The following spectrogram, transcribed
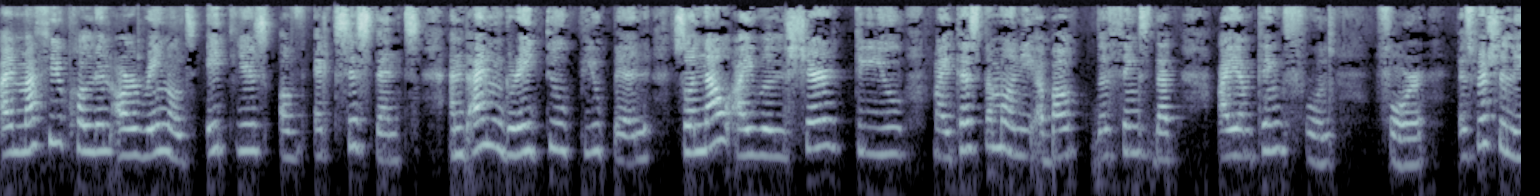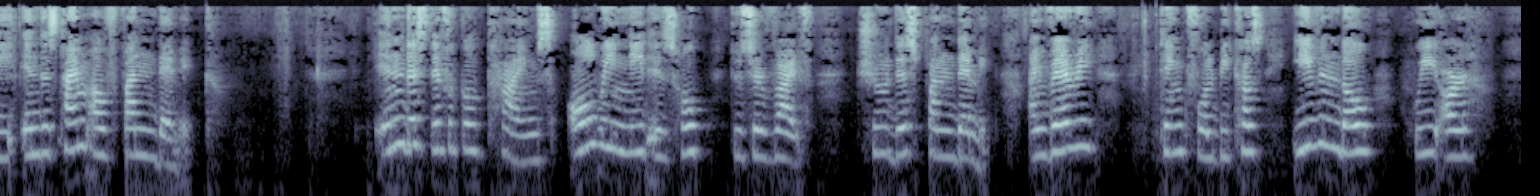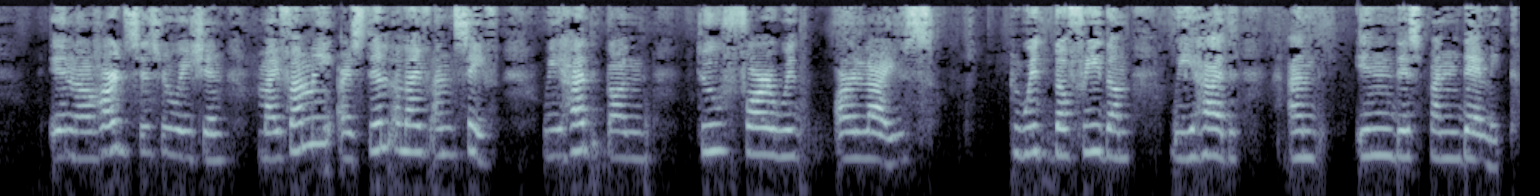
I'm Matthew Colin R. Reynolds, eight years of existence, and I'm grade two pupil. So now I will share to you my testimony about the things that I am thankful for, especially in this time of pandemic. In these difficult times, all we need is hope to survive through this pandemic. I'm very thankful because even though we are in a hard situation, my family are still alive and safe. We had gone too far with our lives, with the freedom we had and in this pandemic.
